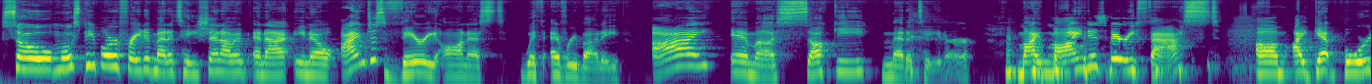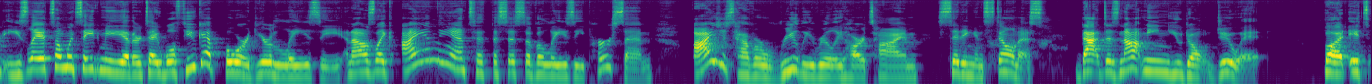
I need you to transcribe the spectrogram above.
So most people are afraid of meditation. I'm, and I, you know, I'm just very honest with everybody. I am a sucky meditator. My mind is very fast. Um, I get bored easily. I had someone say to me the other day, Well, if you get bored, you're lazy. And I was like, I am the antithesis of a lazy person. I just have a really, really hard time sitting in stillness. That does not mean you don't do it, but it's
